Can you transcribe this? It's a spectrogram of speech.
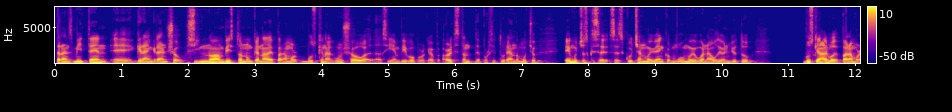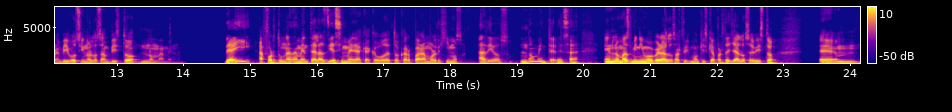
Transmiten eh, gran, gran show. Si no han visto nunca nada de Paramore, busquen algún show así en vivo, porque ahorita están depositureando mucho. Hay muchos que se, se escuchan muy bien, con muy, muy buen audio en YouTube. Busquen algo de Paramore en vivo, si no los han visto, no mamen. De ahí, afortunadamente, a las diez y media que acabó de tocar Paramore, dijimos, adiós, no me interesa en lo más mínimo ver a los Arctic Monkeys, que aparte ya los he visto. Em,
